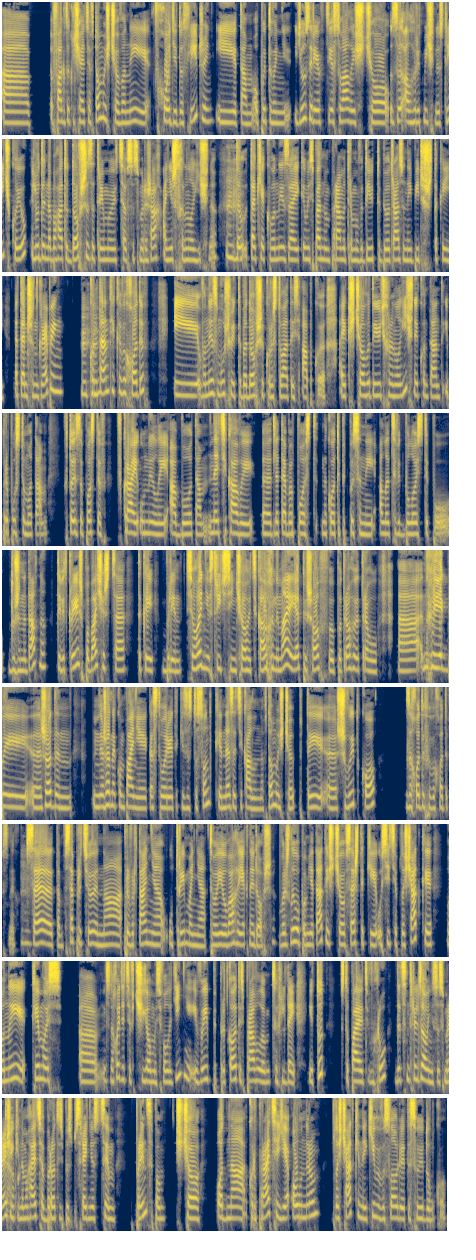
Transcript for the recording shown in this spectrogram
Е, Факт заключається в тому, що вони в ході досліджень і там опитувань юзерів з'ясували, що з алгоритмічною стрічкою люди набагато довше затримуються в соцмережах аніж з хронологічною, mm-hmm. так як вони за якимись певними параметрами видають тобі одразу найбільш такий attention-grabbing mm-hmm. контент, який виходив, і вони змушують тебе довше користуватись апкою. А якщо видають хронологічний контент, і припустимо, там хтось запостив вкрай унилий або там нецікавий е, для тебе пост, на кого ти підписаний, але це відбулось, типу, дуже недавно. Ти відкриєш, побачиш це такий блін. Сьогодні в стрічці нічого цікавого немає. Я пішов е, потрогаю траву. А, Ну якби е, жоден жодна компанія, яка створює такі застосунки, не зацікавлена в тому, щоб ти е, швидко заходив і виходив з них. Mm-hmm. Все там все працює на привертання, утримання твоєї уваги якнайдовше. Важливо пам'ятати, що все ж таки усі ці площадки вони кимось. Е, знаходяться в чийомусь володінні, і ви підпорядковуєтесь правилам цих людей. І тут вступають в гру децентралізовані соцмережі, так. які намагаються боротись безпосередньо з цим принципом, що одна корпорація є оунером площадки, на якій ви висловлюєте свою думку.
